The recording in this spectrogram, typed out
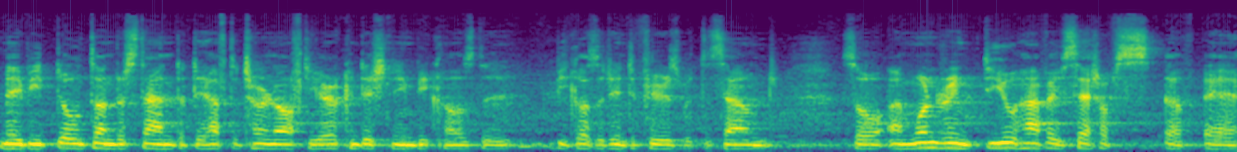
maybe don't understand that they have to turn off the air conditioning because, the, because it interferes with the sound. So I'm wondering, do you have a set of, of, uh,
